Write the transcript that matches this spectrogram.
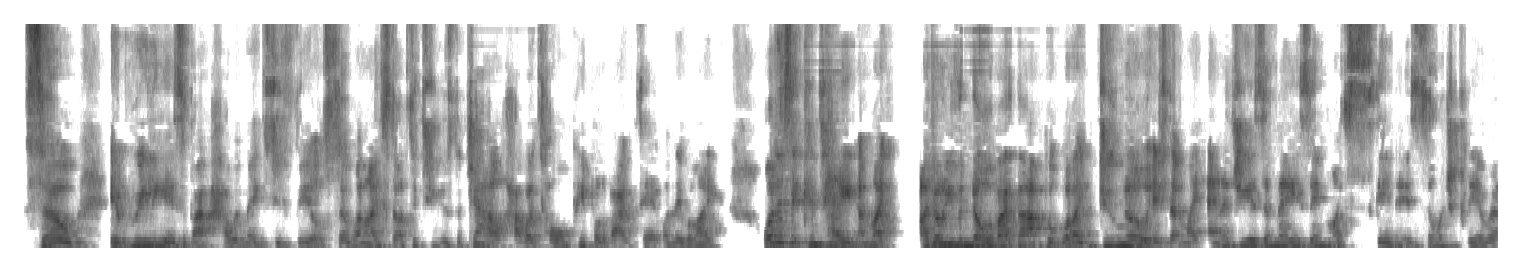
So it really is about how it makes you feel. So when I started to use the gel, how I told people about it when they were like, what does it contain? I'm like, I don't even know about that, but what I do know is that my energy is amazing, my skin is so much clearer,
